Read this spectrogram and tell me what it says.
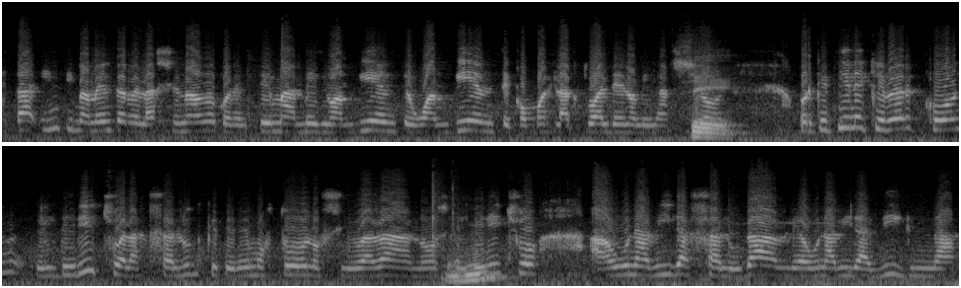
está íntimamente relacionado con el tema medio ambiente o ambiente, como es la actual denominación. Porque tiene que ver con el derecho a la salud que tenemos todos los ciudadanos, el derecho a una vida saludable, a una vida digna,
